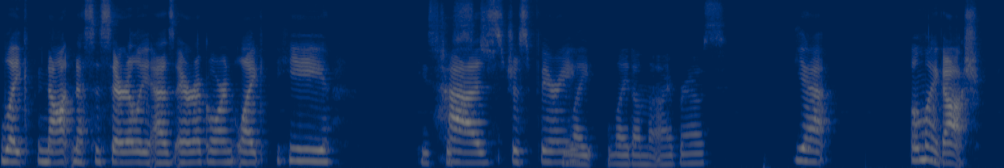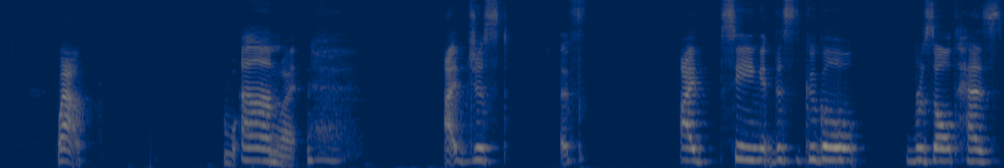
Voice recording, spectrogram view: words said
like not necessarily as Aragorn, like he He's just has just very light light on the eyebrows. yeah. Oh my gosh, wow. Wh- Um, what? I just I'm seeing this Google result has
